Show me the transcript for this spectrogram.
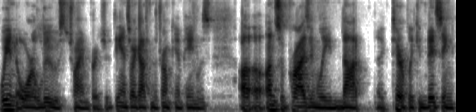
win or lose, to try and bridge it? The answer I got from the Trump campaign was uh, uh unsurprisingly not terribly convincing.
